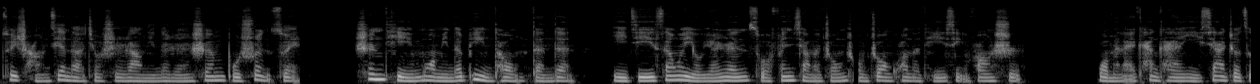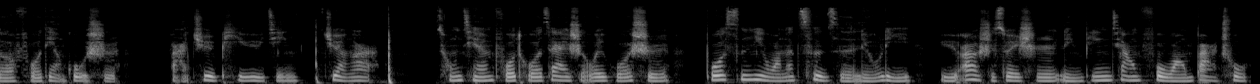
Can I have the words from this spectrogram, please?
最常见的就是让您的人生不顺遂，身体莫名的病痛等等，以及三位有缘人所分享的种种状况的提醒方式。我们来看看以下这则佛典故事：《法句譬喻经》卷二。从前，佛陀在舍卫国时，波斯匿王的次子琉璃。于二十岁时，领兵将父王罢黜，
